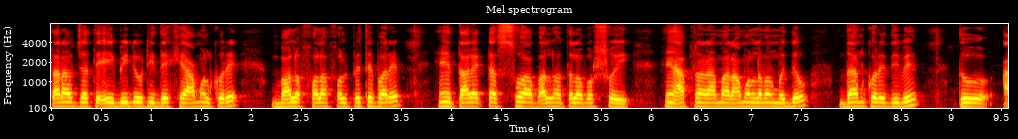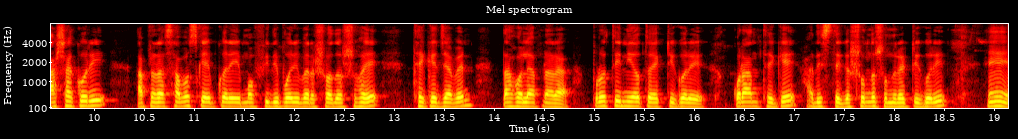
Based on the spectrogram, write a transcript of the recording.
তারাও যাতে এই ভিডিওটি দেখে আমল করে, ভালো ফলাফল পেতে পারে। হ্যাঁ তার একটা সোয়াব আল্লাহ তালা অবশ্যই হ্যাঁ আপনার আমার আমল নামার মধ্যেও দান করে দিবে। তো আশা করি আপনারা সাবস্ক্রাইব করে এই মফিদি পরিবারের সদস্য হয়ে থেকে যাবেন। তাহলে আপনারা প্রতিনিয়ত একটি করে কোরআন থেকে, হাদিস থেকে সুন্দর সুন্দর একটি করে হ্যাঁ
